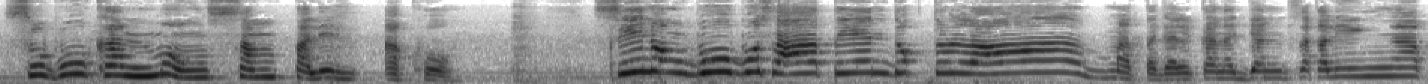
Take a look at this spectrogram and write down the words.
subukan mong sampalin ako. Sino ang bubo sa atin, Dr. Love? Matagal ka na dyan sa kalingap.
